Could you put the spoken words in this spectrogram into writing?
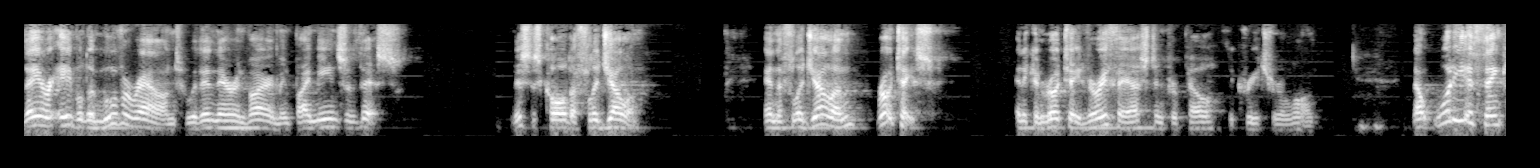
they are able to move around within their environment by means of this. This is called a flagellum. And the flagellum rotates and it can rotate very fast and propel the creature along. Now, what do you think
